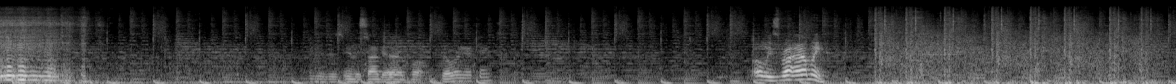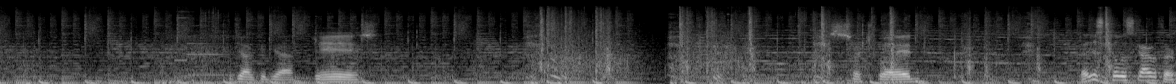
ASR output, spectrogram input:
Inside the building, I think. Oh, he's right on me. Good job, good job. Jeez. Switchblade. Did I just kill this guy with her?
